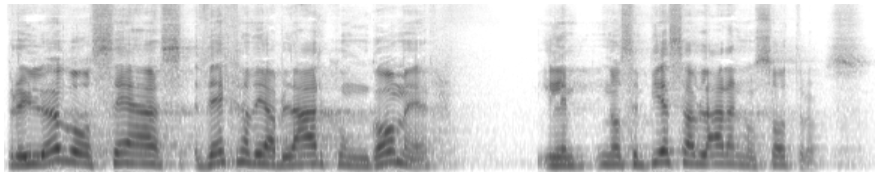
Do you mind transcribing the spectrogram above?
Pero y luego Oseas deja de hablar con Gomer y nos empieza a hablar a nosotros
